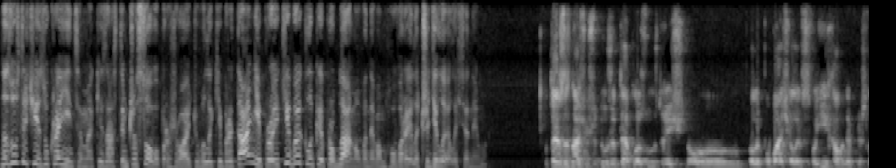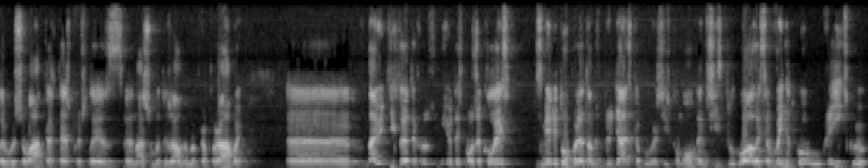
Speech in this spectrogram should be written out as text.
На зустрічі з українцями, які зараз тимчасово проживають у Великій Британії, про які виклики проблеми вони вам говорили чи ділилися ними? Теж зазначу, що дуже тепла зустріч. Ну коли побачили в своїх, а вони прийшли в вишиванках, теж прийшли з нашими державними прапорами. Е, навіть ті, хто я так розумію, десь може колись з Мелітополя, там з Бердянська був російськомовним, всі спілкувалися винятково українською.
